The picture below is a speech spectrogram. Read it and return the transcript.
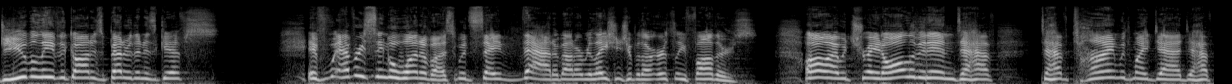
Do you believe that God is better than his gifts? If every single one of us would say that about our relationship with our earthly fathers, oh, I would trade all of it in to have to have time with my dad, to have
